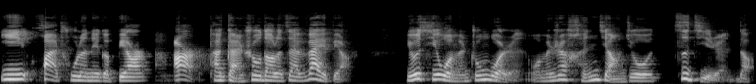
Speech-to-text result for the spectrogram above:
一画出了那个边儿，二他感受到了在外边儿。尤其我们中国人，我们是很讲究自己人的。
